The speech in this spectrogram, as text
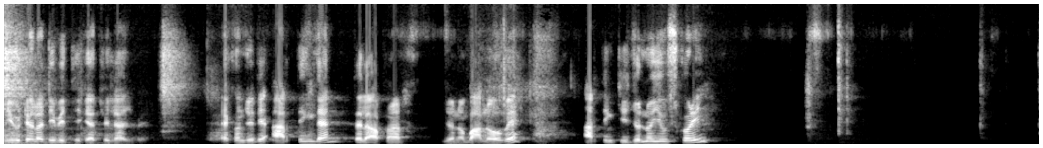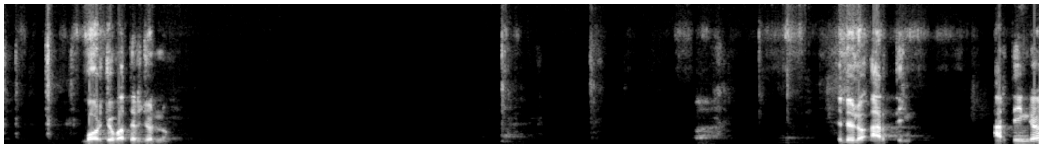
নিউটেলও ডিবির থেকে চলে আসবে। এখন যদি আর্থিং দেন, তাহলে আপনার জন্য ভালো হবে। আর্থিং কি জন্য ইউজ করি? বর্জ্যপাতের জন্য। এটা হলো আর্থিং আর্থিংটা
